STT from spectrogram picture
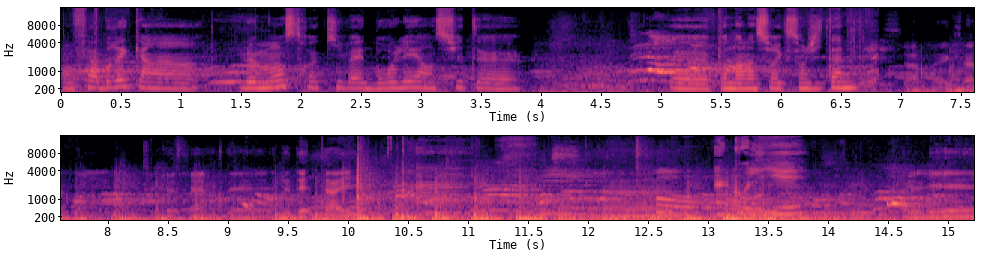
On fabrique un, le monstre qui va être brûlé ensuite euh, euh, pendant l'insurrection gitane. Ça, par exemple, tu peux faire des, des détails. Euh, Un collier. collier.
